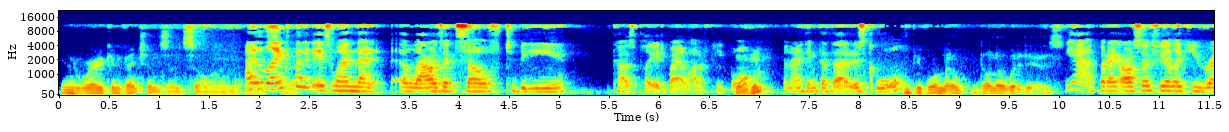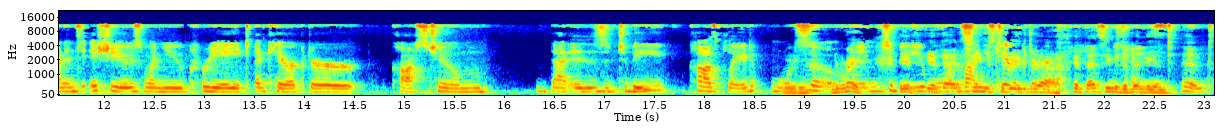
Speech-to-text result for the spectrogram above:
you know, to wear to conventions and so on. And I like that it is one that allows itself to be cosplayed by a lot of people Mhm. and I think that that is cool People will know they'll know what it is. Yeah, but I also feel like you run into issues when you create a character costume that is to be cosplayed more so than to be worn by the character. be, yeah, if that seems to have been the intent,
